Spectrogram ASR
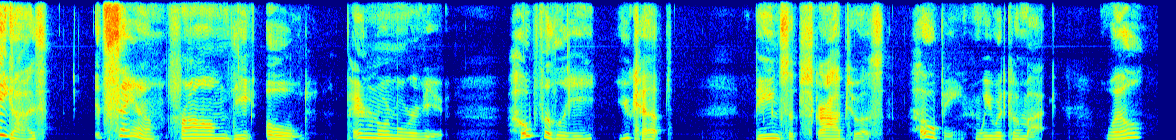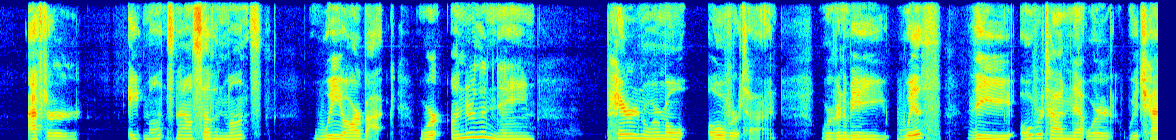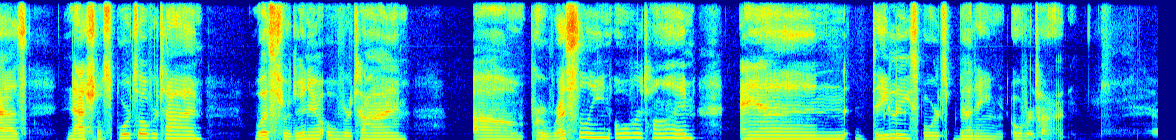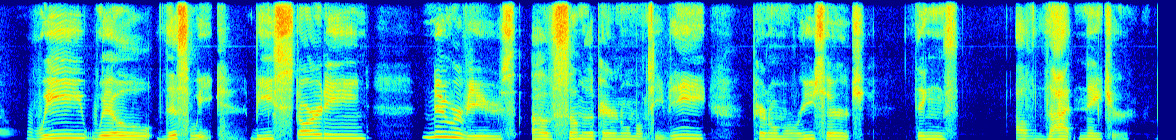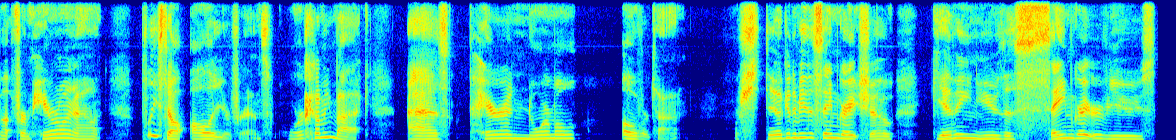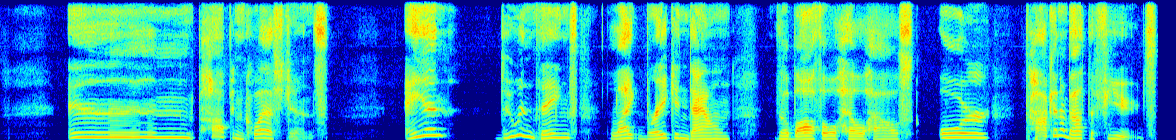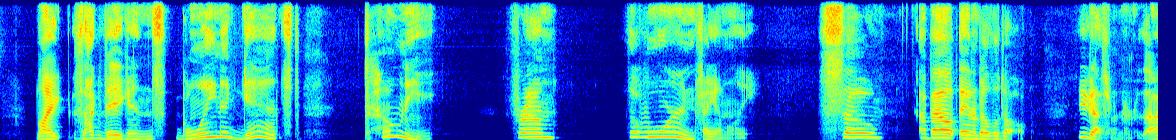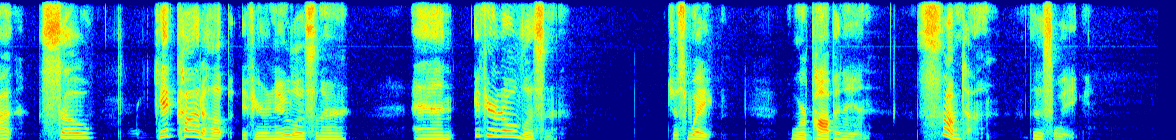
Hey guys, it's Sam from the old Paranormal Review. Hopefully, you kept being subscribed to us, hoping we would come back. Well, after eight months now, seven months, we are back. We're under the name Paranormal Overtime. We're going to be with the Overtime Network, which has National Sports Overtime, West Virginia Overtime, um, Pro Wrestling Overtime, and Daily Sports Betting Overtime. We will this week be starting new reviews of some of the paranormal TV, paranormal research, things of that nature. But from here on out, please tell all of your friends we're coming back as paranormal overtime. We're still going to be the same great show, giving you the same great reviews and popping questions and doing things like breaking down the Bothell Hell House or talking about the feuds like Zak Bagans going against Tony from the Warren family. So, about Annabelle the doll. You guys remember that. So, get caught up if you're a new listener. And if you're an old listener, just wait. We're popping in sometime this week.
